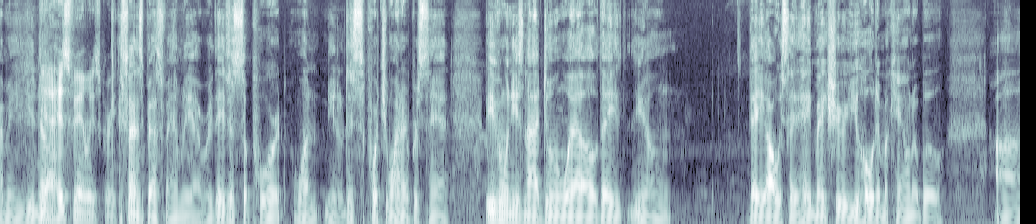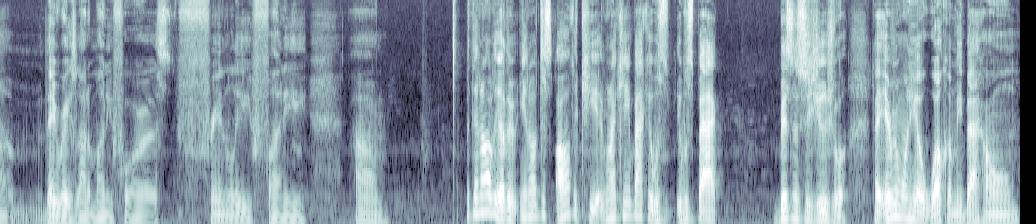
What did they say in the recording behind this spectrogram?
I mean, you know, Yeah, his family is great. His son's best family ever. They just support one. You know, they support you one hundred percent. Even when he's not doing well, they you know, they always say, "Hey, make sure you hold him accountable." Um, they raise a lot of money for us. Friendly, funny. Um, but then all the other, you know, just all the kids. When I came back, it was it was back business as usual. Like everyone here welcomed me back home.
